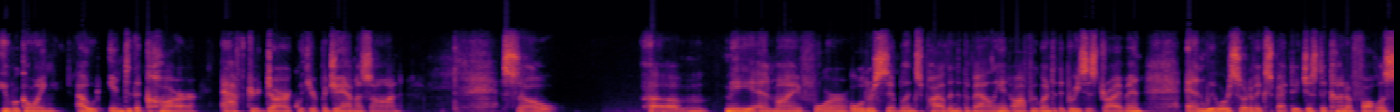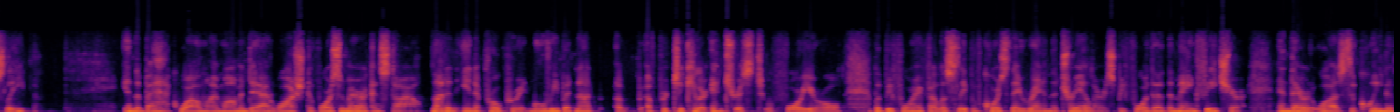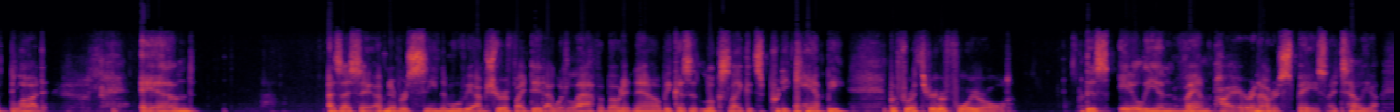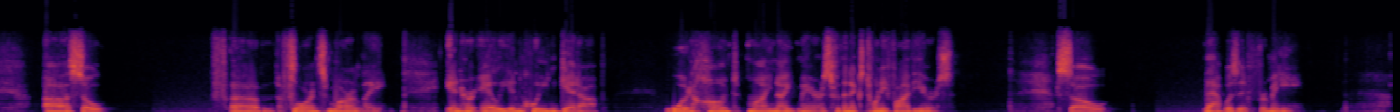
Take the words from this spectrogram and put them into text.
You were going out into the car after dark with your pajamas on. So, um, me and my four older siblings piled into the Valiant. Off we went to the Breezes Drive In, and we were sort of expected just to kind of fall asleep in the back while my mom and dad watched Divorce American Style. Not an inappropriate movie, but not of, particular interest to a four year old. But before I fell asleep, of course, they ran the trailers before the, the main feature. And there it was, The Queen of Blood. And as I say, I've never seen the movie. I'm sure if I did, I would laugh about it now because it looks like it's pretty campy. But for a three or four year old, this alien vampire in outer space, I tell you. Uh, so uh, Florence Marly in her alien queen getup would haunt my nightmares for the next 25 years. So that was it for me.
